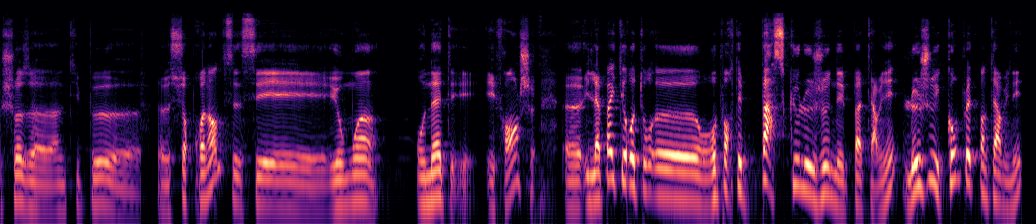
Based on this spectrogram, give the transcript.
chose un petit peu surprenante, c'est. et au moins honnête et, et franche, euh, il n'a pas été retour- euh, reporté parce que le jeu n'est pas terminé. Le jeu est complètement terminé,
